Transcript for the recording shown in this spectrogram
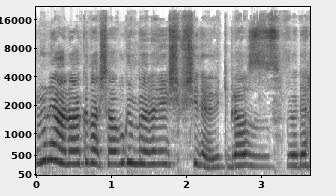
Öyle yani arkadaşlar bugün böyle değişik bir şey denedik. Biraz böyle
